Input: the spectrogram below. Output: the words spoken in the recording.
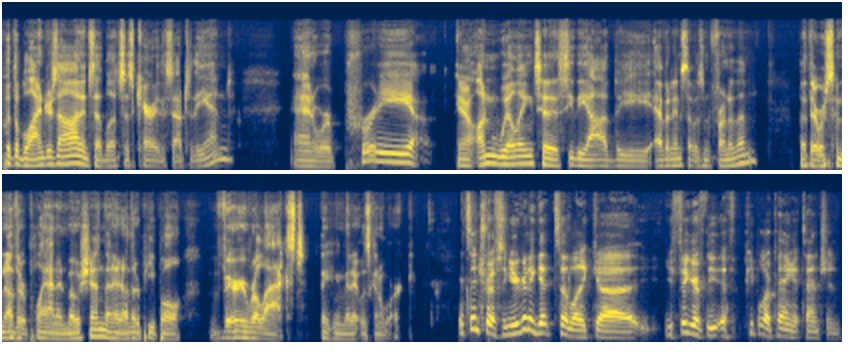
put the blinders on and said, "Let's just carry this out to the end," and were pretty, you know, unwilling to see the uh, the evidence that was in front of them that there was another plan in motion that had other people very relaxed, thinking that it was going to work. It's interesting. You're going to get to like uh, you figure if the if people are paying attention,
